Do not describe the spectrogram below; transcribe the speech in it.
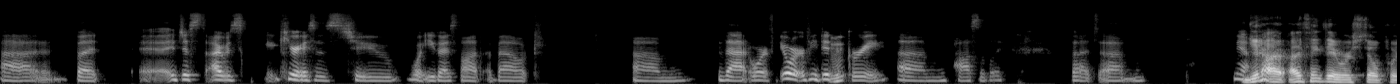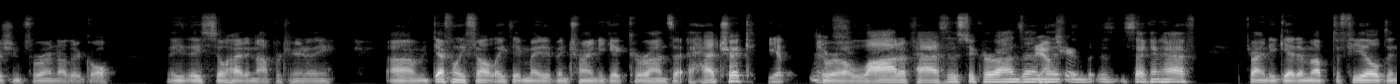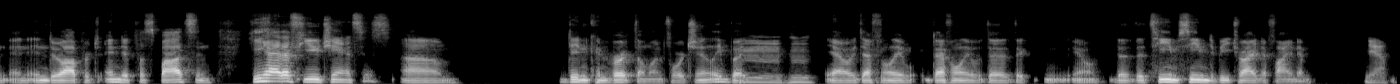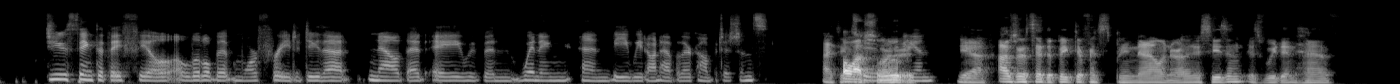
uh, but uh, it just, I was curious as to what you guys thought about um that or if or if you didn't Mhm. agree um possibly but um Yeah. yeah, I, I think they were still pushing for another goal. They they still had an opportunity. Um, definitely felt like they might have been trying to get Carranza a hat trick. Yep. There were a lot of passes to Carranza in, Yeah. the, in the second half, trying to get him up the field and, and into oppor- into spots, and he had a few chances. Um, didn't convert them, unfortunately, but Mhm. you know, definitely, definitely, the the you know the the team seemed to be trying to find him. Yeah. do you think that they feel a little bit more free to do that now that a we've been winning and b we don't have other competitions I think Oh, so. absolutely. Yeah. I was going to say the big difference between now and early in the season is we didn't have,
